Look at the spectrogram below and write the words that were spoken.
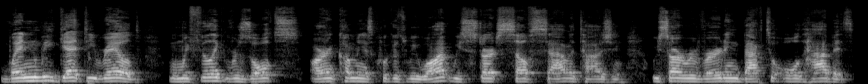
when we get derailed, when we feel like results aren't coming as quick as we want, we start self sabotaging. We start reverting back to old habits.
